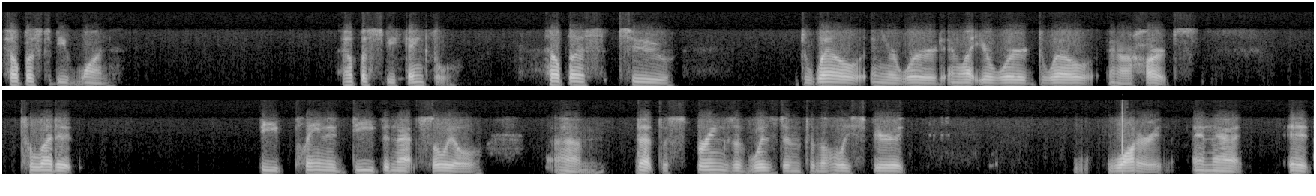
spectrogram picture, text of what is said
Help us to be one. Help us to be thankful. Help us to dwell in your word and let your word dwell in our hearts, to let it be planted deep in that soil, um, that the springs of wisdom from the Holy Spirit water it, and that it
